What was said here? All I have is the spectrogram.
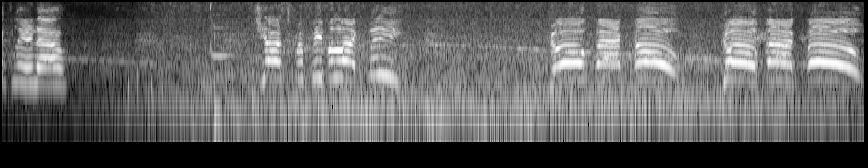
That clear now? Just for people like me. Go back home. Go back home.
